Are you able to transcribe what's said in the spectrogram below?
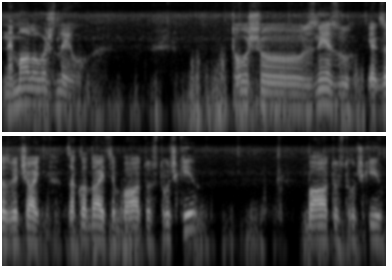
немало важливо. Тому що знизу, як зазвичай, закладається багато стручків, багато стручків,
